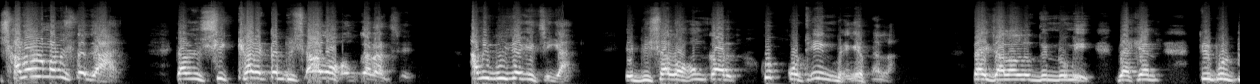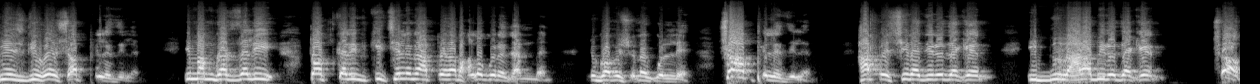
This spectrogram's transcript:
সাধারণ মানুষরা যায়। কারণ শিক্ষার একটা বিশাল অহংকার আছে। আমি বুঝে গেছি গা। এই বিশাল অহংকার খুব কঠিন ভেঙে ফেলা। তাই জালালউদ্দিন রুমি দেখেন ট্রিপল পিএইচডি হয়ে সব ফেলে দিলেন। ইমাম গাজ্জালি, তৎকালীন কি ছিলেন আপনারা ভালো করে জানবেন গবেষণা করলে। সব ফেলে দিলেন। হাফেজ সিরাজিরে দেখেন, ইবনুল আরাবিরে দেখেন, সব।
